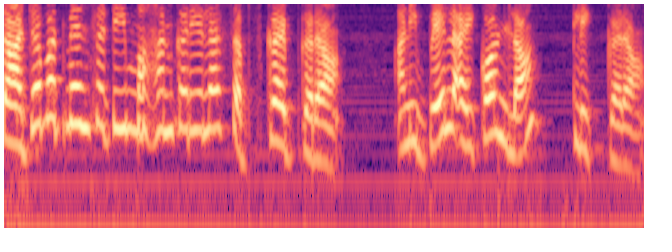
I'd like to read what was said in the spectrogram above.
ताज्या बातम्यांसाठी महानकरीला सबस्क्राईब करा आणि बेल आयकॉनला क्लिक करा.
